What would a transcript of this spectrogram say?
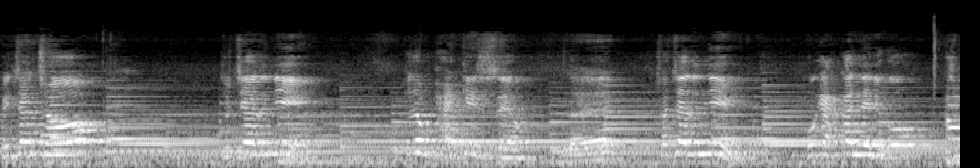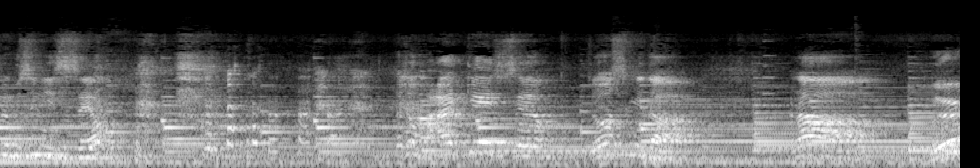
괜찮죠? 둘째 아드님 표정 밝게 해주세요. 네. 첫째 아드님 고개 약간 내리고 집에 무슨 일 있으세요? 좀 맑게 해주세요. 좋습니다. 하나, 둘,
